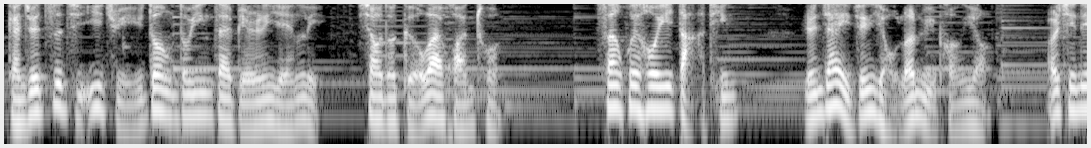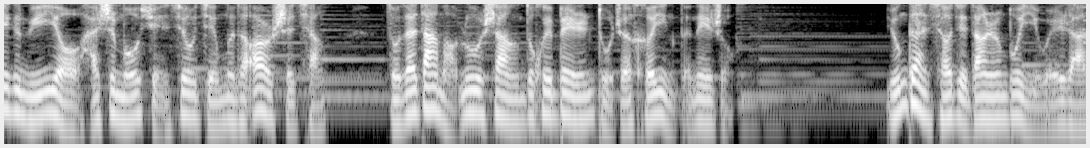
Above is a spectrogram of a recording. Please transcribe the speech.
感觉自己一举一动都映在别人眼里，笑得格外欢脱。散会后一打听，人家已经有了女朋友，而且那个女友还是某选秀节目的二十强，走在大马路上都会被人堵着合影的那种。勇敢小姐当然不以为然，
